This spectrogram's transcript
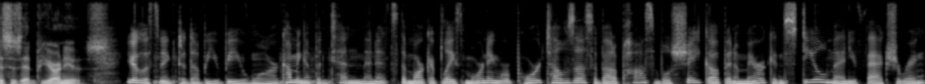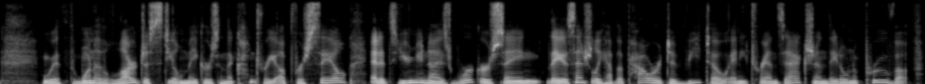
This is NPR News. You're listening to WBUR. Coming up in 10 minutes, the Marketplace Morning Report tells us about a possible shakeup in American steel manufacturing, with one of the largest steel makers in the country up for sale, and its unionized workers saying they essentially have the power to veto any transaction they don't approve of.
